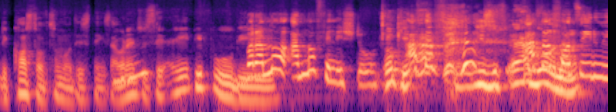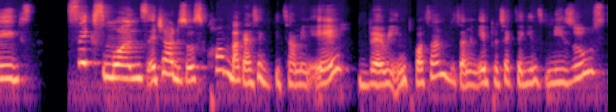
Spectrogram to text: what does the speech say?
the cost of some of these things. I wanted to say hey, people will be Mm-hmm. but i'm not i'm not finished though okay. after, ah, it- ah, after on now. 14 weeks six months a child is supposed to come back and take vitamin a very important vitamin a protects against measles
